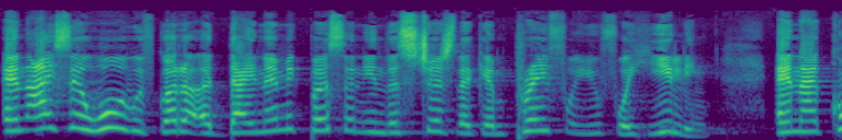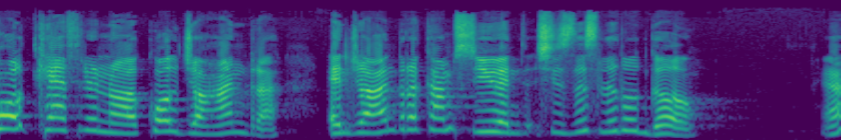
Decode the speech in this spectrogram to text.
and I say, Whoa, we've got a, a, dynamic person in this church that can pray for you for healing. And I call Catherine or I call Johandra, and Johandra comes to you, and she's this little girl. Yeah?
